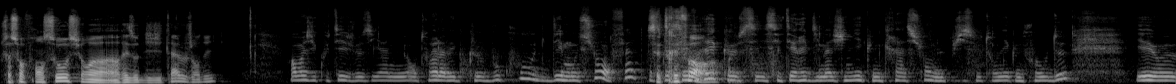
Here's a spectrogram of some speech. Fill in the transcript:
ce soit sur François, sur un, un réseau digital aujourd'hui? Alors moi, j'écoutais Josiane Antourelle avec euh, beaucoup d'émotion, en fait. C'est très fort, C'est vrai hein. que c'est c'est terrible d'imaginer qu'une création ne puisse se tourner qu'une fois ou deux. Et euh,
